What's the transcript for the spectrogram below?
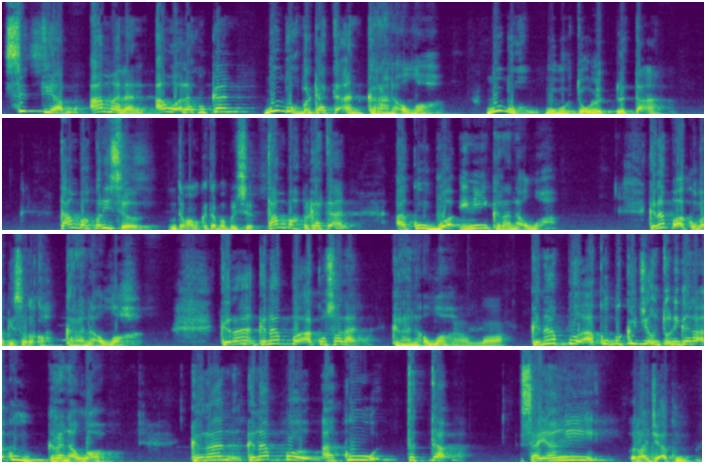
setiap amalan awak lakukan bubuh berkataan kerana Allah. Bubuh bubuh tu letak ah. tambah perisa minta maaf kata tambah perisa tambah perkataan aku buat ini kerana Allah. Kenapa aku bagi sedekah? Kerana Allah. Kenapa aku salat? Kerana Allah. Allah. Kenapa aku bekerja untuk negara aku? Kerana Allah. Kerana kenapa aku tetap sayangi raja aku?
